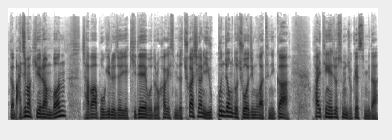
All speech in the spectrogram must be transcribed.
그러니까 마지막 기회를 한번 잡아보기를 저희가 기대해 보도록 하겠습니다. 추가 시간이 6분 정도 주어진 것 같으니까 화이팅 해줬으면 좋겠습니다.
